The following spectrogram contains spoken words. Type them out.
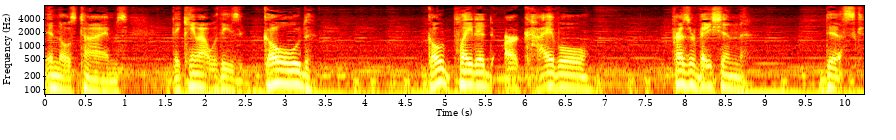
in those times, they came out with these gold gold plated archival preservation disc.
